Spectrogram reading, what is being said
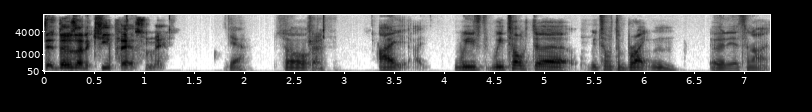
th- those are the key players for me. Yeah. So Okay. I I- we've we talked to we talked to Brighton earlier tonight,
